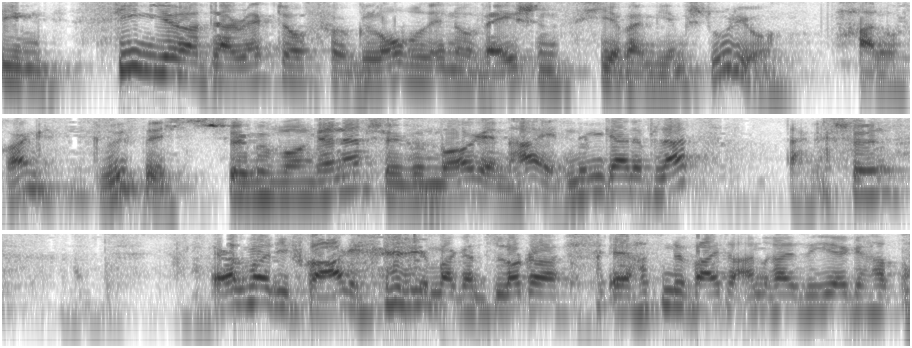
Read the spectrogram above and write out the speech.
dem Senior Director für Global Innovations hier bei mir im Studio. Hallo Frank, grüß dich. Schönen guten Morgen, Dennis. Schönen guten Morgen. Hi, nimm gerne Platz. Dankeschön. Erstmal die Frage, immer ganz locker. Äh, hast du eine weite Anreise her gehabt?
